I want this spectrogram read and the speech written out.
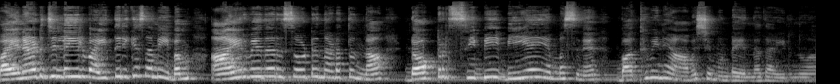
വയനാട് ജില്ലയിൽ വൈത്തിരിക്ക് സമീപം ആയുർവേദ റിസോർട്ട് നടത്തുന്ന doctor Siby B A M എസിന് വധുവിനെ ആവശ്യമുണ്ട് എന്നതായിരുന്നു ആ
